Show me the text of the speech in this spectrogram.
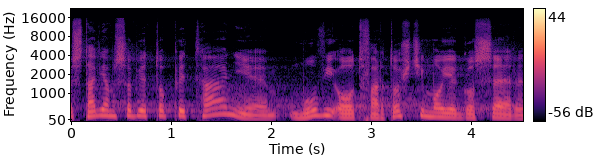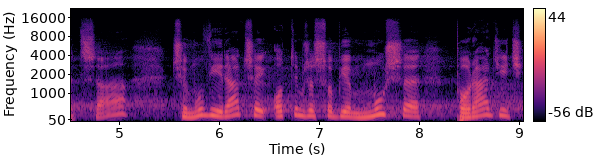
stawiam sobie to pytanie, mówi o otwartości mojego serca, czy mówi raczej o tym, że sobie muszę poradzić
